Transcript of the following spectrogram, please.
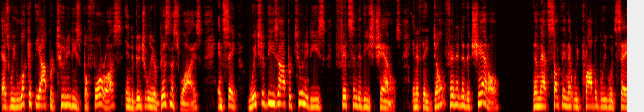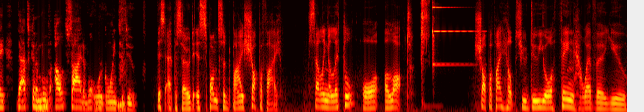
as we look at the opportunities before us, individually or business wise, and say which of these opportunities fits into these channels. And if they don't fit into the channel, then that's something that we probably would say that's going to move outside of what we're going to do. This episode is sponsored by Shopify. Selling a little or a lot. Shopify helps you do your thing however you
